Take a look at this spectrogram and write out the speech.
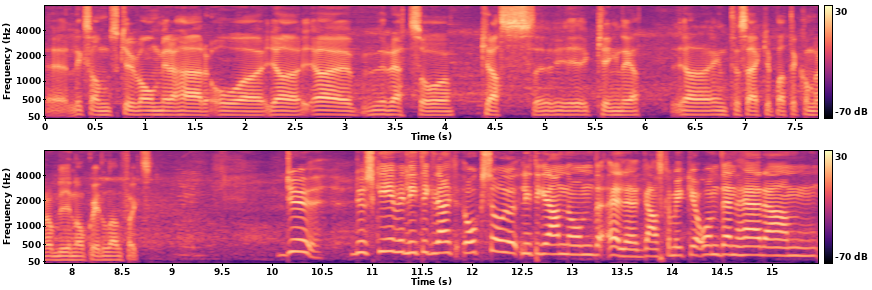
eh, liksom skruva om i det här och jag, jag är rätt så krass kring det. Jag är inte säker på att det kommer att bli någon skillnad faktiskt. Du, du skriver lite grann, också lite grann om, eller ganska mycket, om den här um,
